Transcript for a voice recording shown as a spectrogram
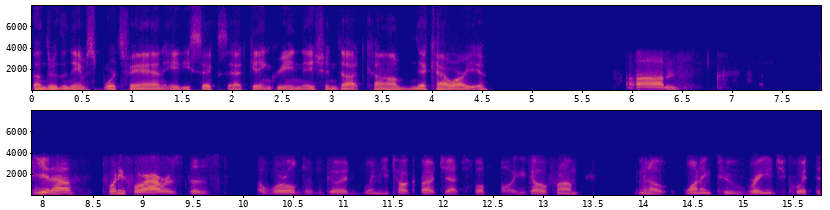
under the name SportsFan86 at GangGreenNation.com. Nick, how are you? Um, you know, 24 hours does a world of good when you talk about Jets football. You go from, you know, wanting to rage quit the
